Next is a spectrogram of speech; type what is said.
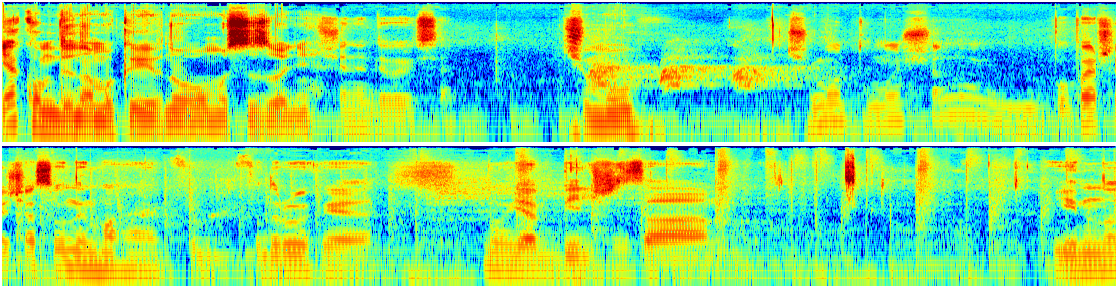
Як вам Динамо Київ в новому сезоні? Ще не дивився. Чому? Чому? Тому що, ну, по-перше, часу немає. По- По-друге, ну, я більш за іно...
